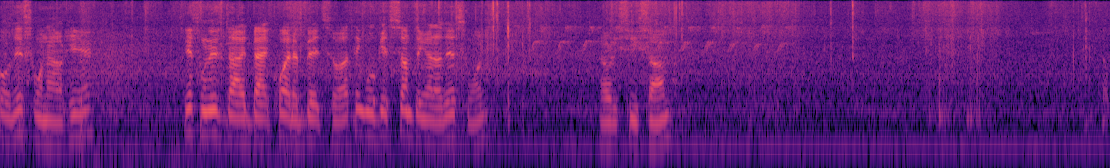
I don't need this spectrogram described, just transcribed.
pull this one out here. This one is died back quite a bit, so I think we'll get something out of this one. I already see some. Up,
